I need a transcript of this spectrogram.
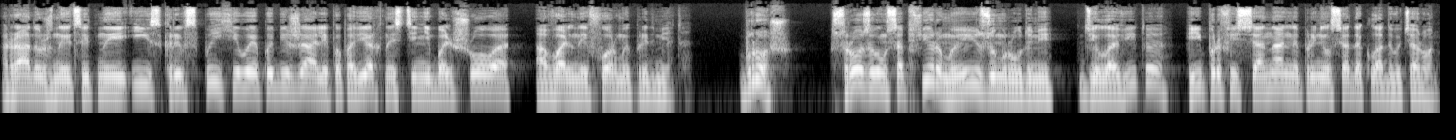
Радужные цветные искры, вспыхивая, побежали по поверхности небольшого овальной формы предмета. Брошь с розовым сапфиром и изумрудами, деловито и профессионально принялся докладывать Арон.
